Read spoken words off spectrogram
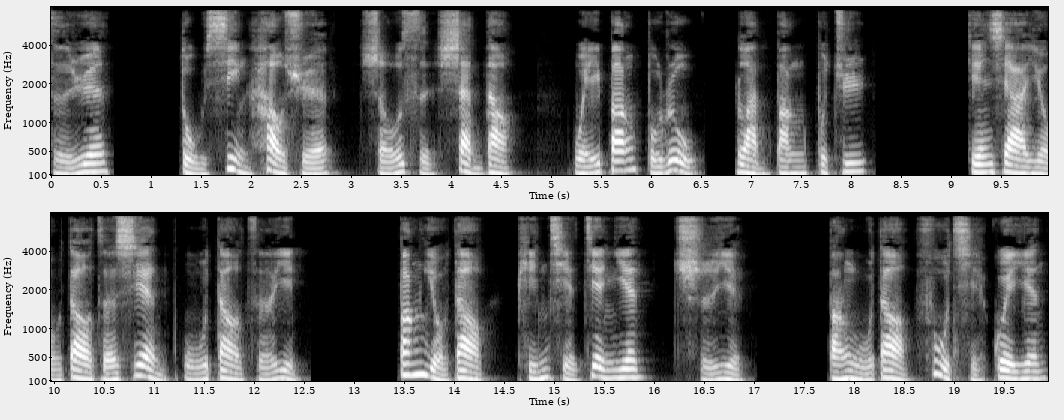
子曰：“笃信好学，守死善道，为邦不入，乱邦不居。天下有道则现，无道则隐。邦有道，贫且贱焉，耻也；邦无道，富且贵焉，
